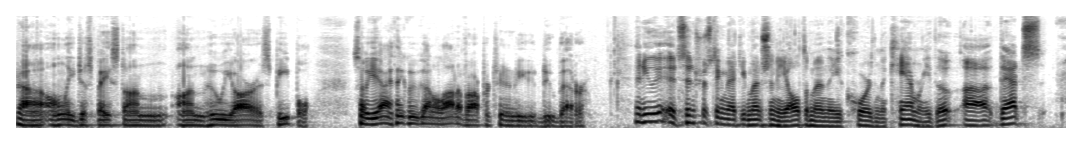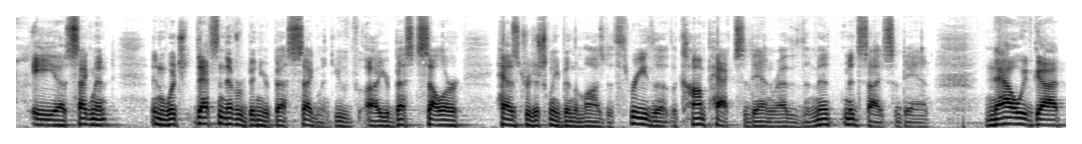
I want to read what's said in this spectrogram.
uh, only just based on, on who we are as people. So, yeah, I think we've got a lot of opportunity to do better. And you, it's interesting that you mentioned the Altima and the Accord and the Camry. The, uh, that's a, a, segment in which that's never been your best segment. You've, uh, your best seller has traditionally been the Mazda 3, the, the compact sedan rather than mid, mid-size sedan. Now we've got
